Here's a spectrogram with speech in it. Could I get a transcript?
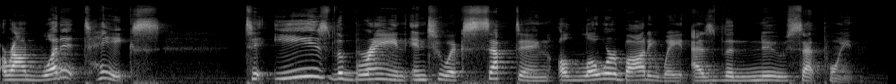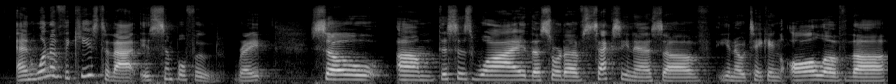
around what it takes to ease the brain into accepting a lower body weight as the new set point. And one of the keys to that is simple food, right? So um, this is why the sort of sexiness of you know taking all of the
